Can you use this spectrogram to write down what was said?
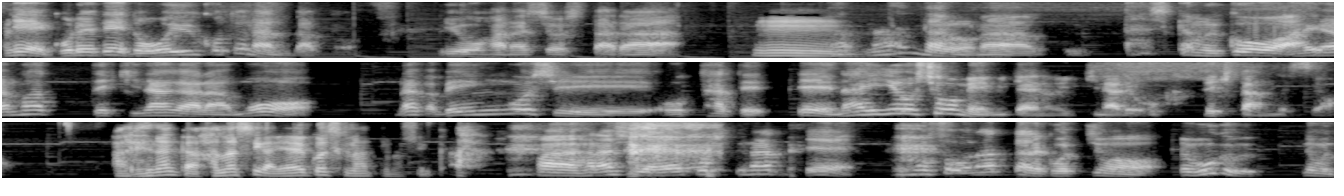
で、これでどういうことなんだというお話をしたら、うん。ななんだろうな、確か向こう謝ってきながらも、なんか弁護士を立てて内容証明みたいのをいきなり送ってきたんですよ。あれなんか話がややこしくなってませんかはい、話がややこしくなって、もうそうなったらこっちも、僕、でも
